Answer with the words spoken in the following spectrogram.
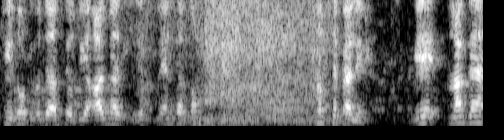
چیزوں کی وجہ سے ہوتی ہے۔ آج میں ایکسپلین کرتا ہوں۔ سب سے پہلے، یہ پلگ ہیں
